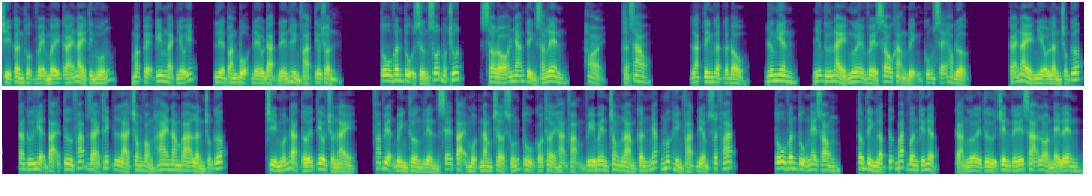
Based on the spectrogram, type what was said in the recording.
chỉ cần thuộc về mấy cái này tình huống, mặc kệ kim ngạch nhiều ít, liền toàn bộ đều đạt đến hình phạt tiêu chuẩn. Tô vân tụ sửng sốt một chút, sau đó nhãn tỉnh sáng lên, hỏi, thật sao? Lạc tình gật gật đầu, đương nhiên, những thứ này ngươi về sau khẳng định cũng sẽ học được. Cái này nhiều lần trộm cướp, căn cứ hiện tại tư pháp giải thích là trong vòng hai năm ba lần trộm cướp. Chỉ muốn đạt tới tiêu chuẩn này pháp viện bình thường liền sẽ tại một năm trở xuống tù có thời hạn phạm vi bên trong làm cân nhắc mức hình phạt điểm xuất phát. Tô vân tụ nghe xong, tâm tình lập tức bắt vân kiến nhật, cả người từ trên ghế xạ lòn nhảy lên,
